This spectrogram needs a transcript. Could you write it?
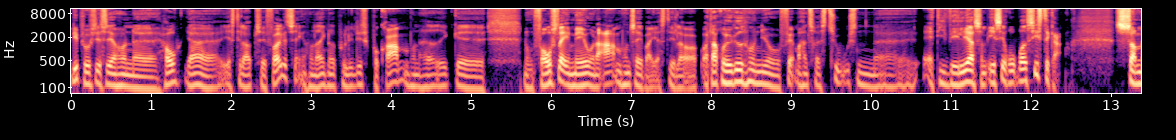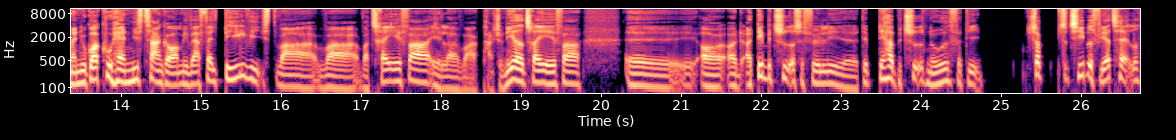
lige pludselig siger hun, øh, hov, jeg, jeg stiller op til Folketinget. Hun havde ikke noget politisk program, hun havde ikke øh, nogen forslag med under armen. Hun sagde bare, jeg stiller op. Og der rykkede hun jo 55.000 øh, af de vælgere, som S erobrede sidste gang. Som man jo godt kunne have en mistanke om, i hvert fald delvist var, var, var 3F'ere eller var pensionerede 3F'ere. Øh, og, og, og det betyder selvfølgelig, øh, det, det har betydet noget, fordi så, så tippede flertallet.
